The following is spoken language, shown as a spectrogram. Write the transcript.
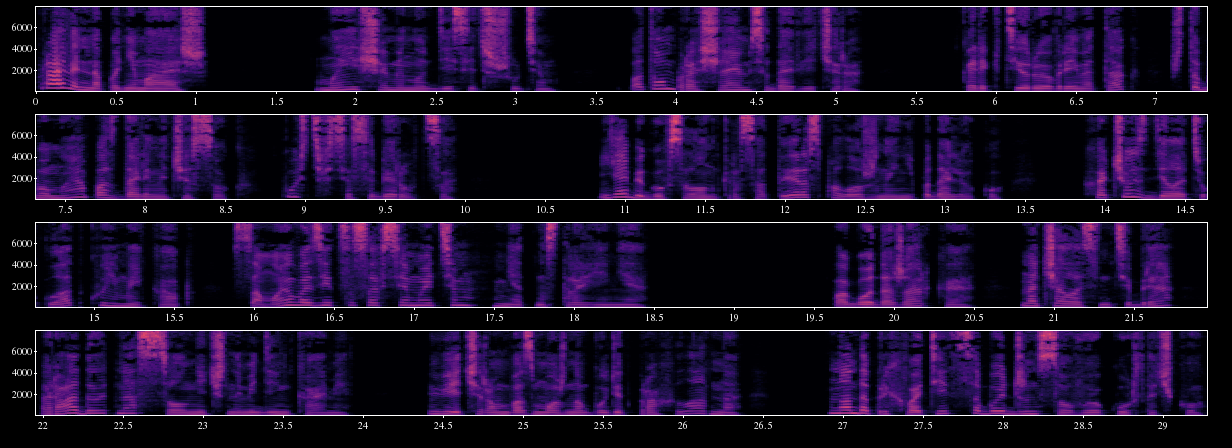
«Правильно понимаешь». Мы еще минут десять шутим. Потом прощаемся до вечера. Корректирую время так, чтобы мы опоздали на часок. Пусть все соберутся. Я бегу в салон красоты, расположенный неподалеку. Хочу сделать укладку и мейкап. Самой возиться со всем этим нет настроения. Погода жаркая, начало сентября радует нас солнечными деньками — Вечером, возможно, будет прохладно. Надо прихватить с собой джинсовую курточку.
